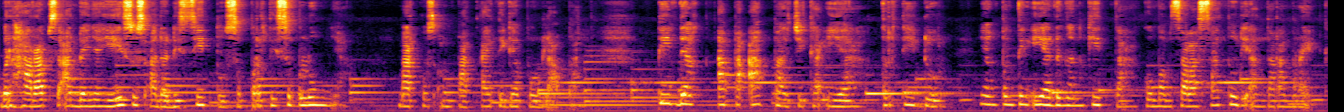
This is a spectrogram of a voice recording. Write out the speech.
berharap seandainya Yesus ada di situ seperti sebelumnya. Markus 4 ayat 38. Tidak apa-apa jika ia tertidur yang penting ia dengan kita, gumam salah satu di antara mereka.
